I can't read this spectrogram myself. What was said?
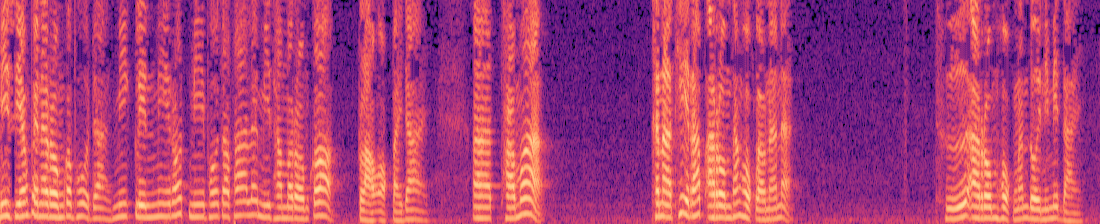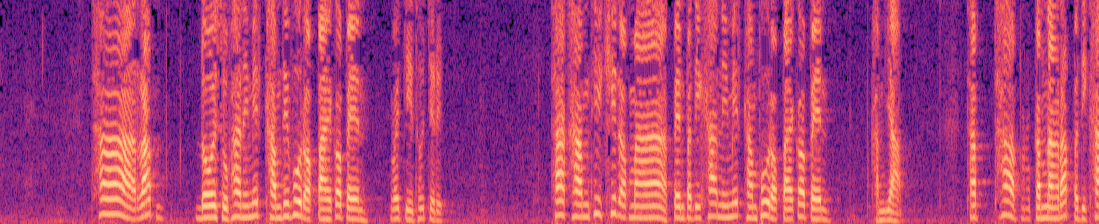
มีเสียงเป็นอารมณ์ก็พูดได้ มีกลิ่นมีรสมีโพธาภาและมีธรรมอารมณ์ก็กล่าวออกไปได้ถามว่าขณะที่รับอารมณ์ทั้งหกเหล่านั้นน่ะถืออารมณ์หกนั้นโดยนิมิตใด ถ้ารับโดยสุภานิมิตคำที่พูดออกไปก็เป็นวจีทุจริต ถ้าคำที่คิดออกมาเป็นปฏิฆานิมิตคำพูดออกไปก็เป็นคำหยาบ ถ้าถ้ากำลังรับปฏิฆา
